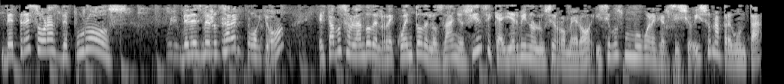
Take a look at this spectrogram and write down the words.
de tres horas de puros... de desmenuzar el pollo. Estamos hablando del recuento de los daños. Fíjense que ayer vino Lucy Romero, hicimos un muy buen ejercicio. Hizo una pregunta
